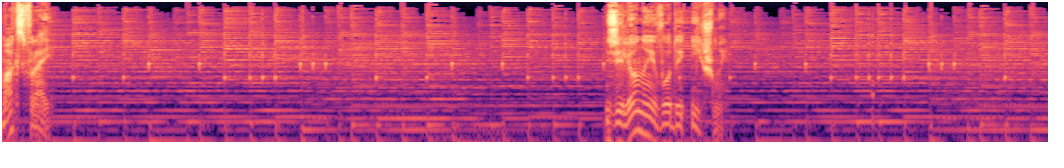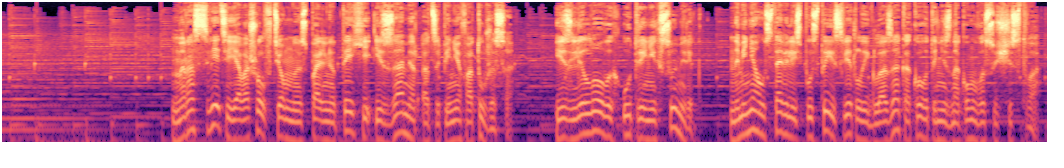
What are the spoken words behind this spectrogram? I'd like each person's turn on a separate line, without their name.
Макс Фрай. Зеленые воды Ишмы. На рассвете я вошел в темную спальню Техи и замер, оцепенев от ужаса. Из лиловых утренних сумерек на меня уставились пустые светлые глаза какого-то незнакомого существа.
